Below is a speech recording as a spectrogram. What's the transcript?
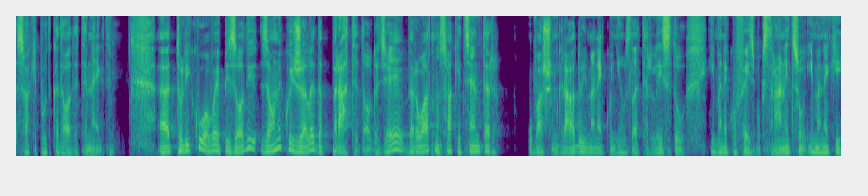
svaki put kada odete negde. Uh, toliko u ovoj epizodi. Za one koji žele da prate događaje, verovatno svaki centar u vašem gradu ima neku newsletter listu, ima neku Facebook stranicu, ima neki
